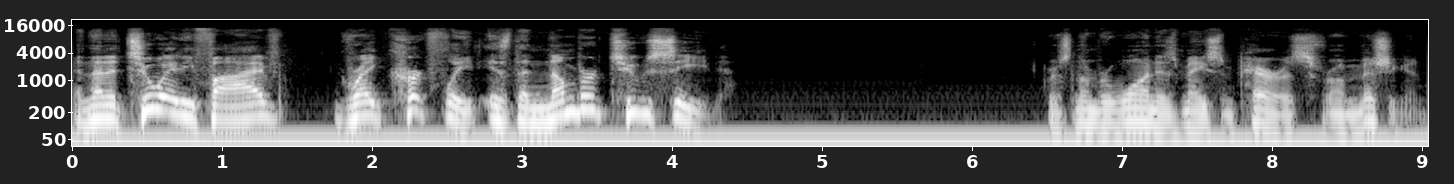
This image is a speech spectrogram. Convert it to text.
And then at 285, Greg Kerkvliet is the number two seed. Of course, number one is Mason Parris from Michigan.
